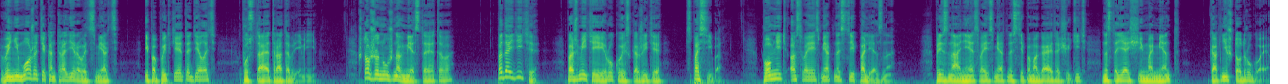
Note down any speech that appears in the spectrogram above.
вы не можете контролировать смерть, и попытки это делать – пустая трата времени. Что же нужно вместо этого? Подойдите, пожмите ей руку и скажите «спасибо». Помнить о своей смертности полезно. Признание своей смертности помогает ощутить настоящий момент, как ничто другое.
